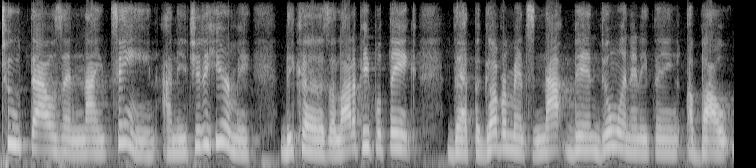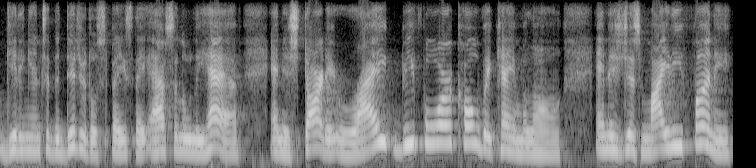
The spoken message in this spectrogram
2019, I need you to hear me because a lot of people think that the government's not been doing anything about getting into the digital space. They absolutely have. And it started right before COVID came along. And it's just mighty funny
